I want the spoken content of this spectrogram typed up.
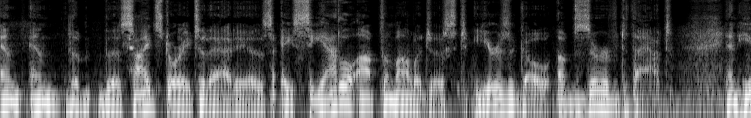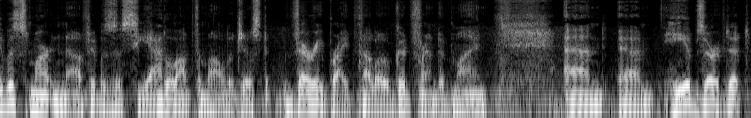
and and the the side story to that is a Seattle ophthalmologist years ago observed that, and he was smart enough. It was a Seattle ophthalmologist, very bright fellow, good friend of mine, and um, he observed it,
